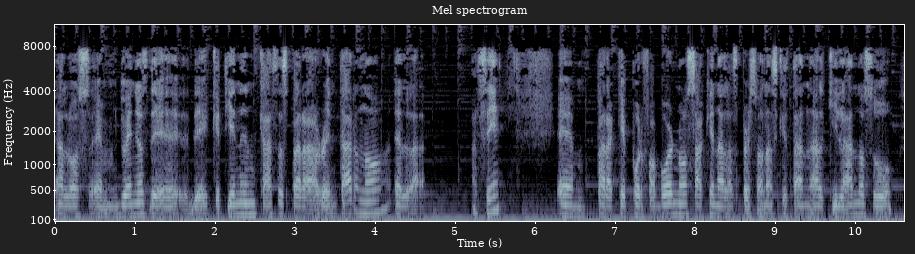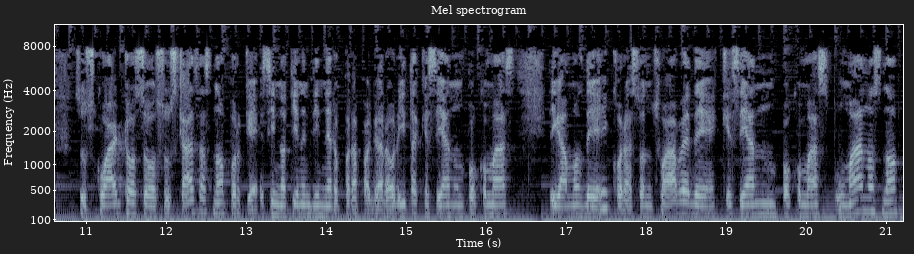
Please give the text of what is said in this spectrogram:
a los em, dueños de, que tienen casas para rentar, ¿no? El, así, em, para que por favor no saquen a las personas que están alquilando su, sus cuartos o sus casas, ¿no? Porque si no tienen dinero para pagar ahorita, que sean un poco más, digamos, de corazón suave, de que sean un poco más humanos, ¿no?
